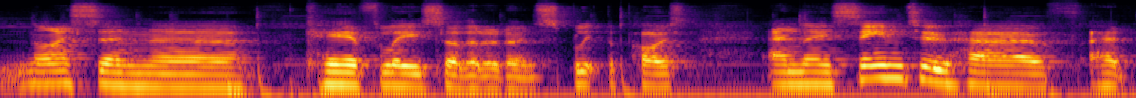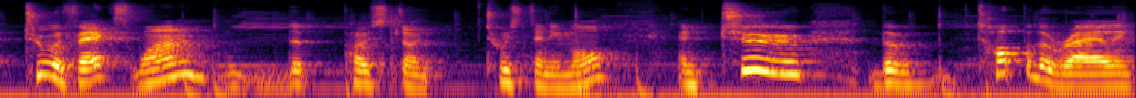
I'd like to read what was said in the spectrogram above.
nice and uh, carefully so that I don't split the post and they seem to have had two effects. One, the posts don't twist anymore, and two, the top of the railing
